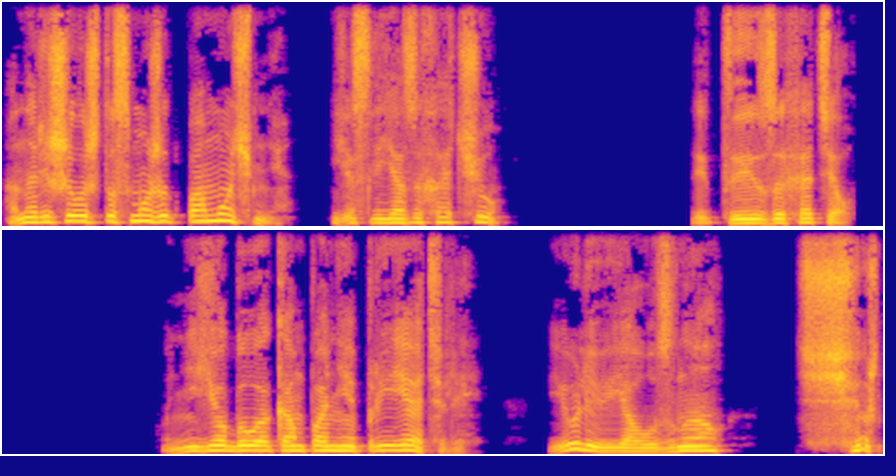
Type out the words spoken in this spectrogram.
Она решила, что сможет помочь мне, если я захочу. И ты захотел? У нее была компания приятелей. Юлию я узнал. Черт,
